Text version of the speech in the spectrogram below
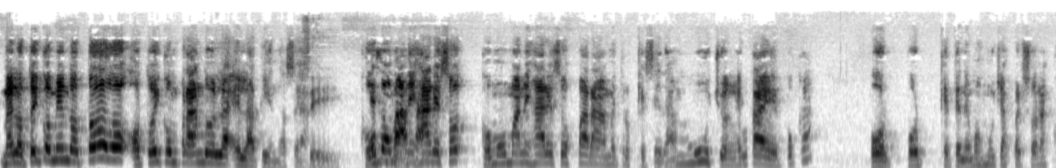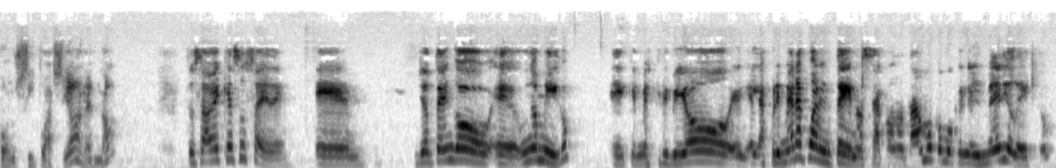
me lo estoy comiendo todo o estoy comprando en la, en la tienda. O sea, sí. ¿Cómo manejar, eso, ¿Cómo manejar esos parámetros que se dan mucho en esta época por, porque tenemos muchas personas con situaciones, ¿no? Tú sabes qué sucede. Eh, yo tengo eh, un amigo eh, que me escribió en, la primera cuarentena, o sea, cuando estábamos como que en el medio de esto,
